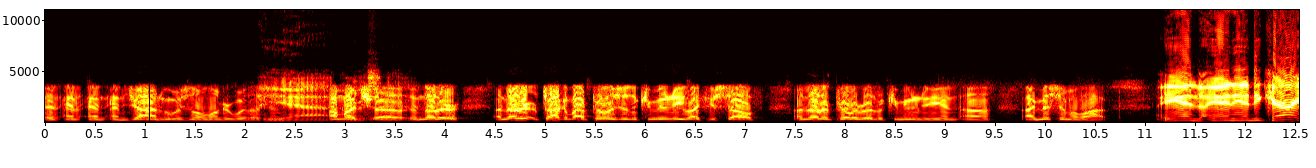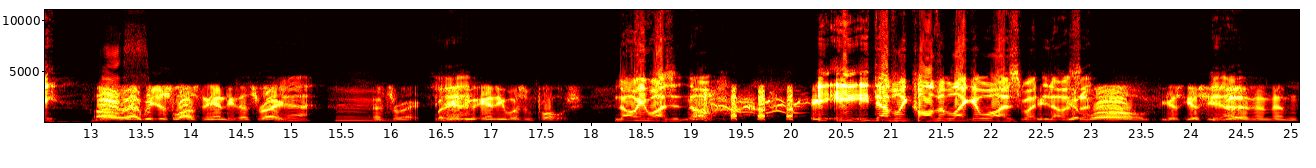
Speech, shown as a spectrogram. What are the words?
and, and and and John, who is no longer with us. And yeah. how much uh, another another talk about pillars of the community like yourself, another pillar of the community, and uh, I miss him a lot. and and Andy Carey. Oh, yeah, we just lost Andy. That's right. Yeah. That's right. But Yeah. Andy Andy wasn't Polish. No, he wasn't. No. he, he he definitely called them like it was, but you know. Yeah, so- whoa, yes, yes, he Yeah. did, and and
